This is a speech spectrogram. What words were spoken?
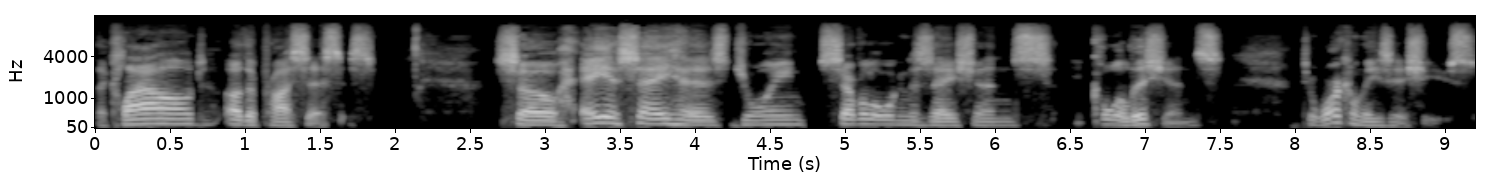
the cloud, other processes. So, ASA has joined several organizations, coalitions, to work on these issues.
